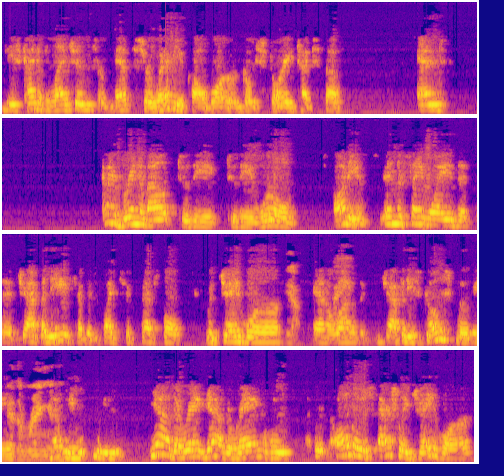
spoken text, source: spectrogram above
these kind of legends or myths or whatever you call horror, ghost story type stuff and kind of bring them out to the, to the world audience in the same way that the Japanese have been quite successful with J horror Yeah. and a lot of the Japanese ghost movies Yeah, the ring. that we, we, yeah, the ring, yeah, the ring, who, all those, actually J horror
